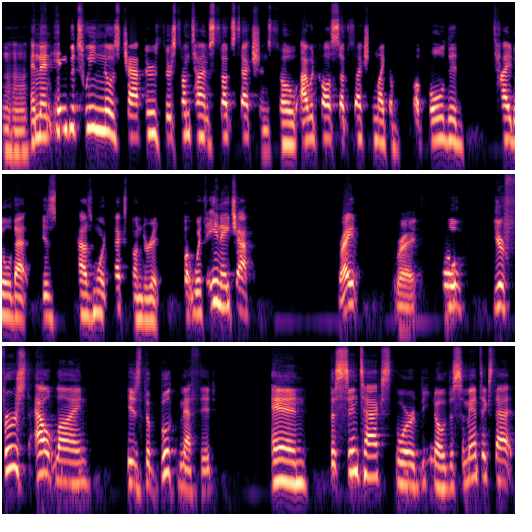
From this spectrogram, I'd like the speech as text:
hmm And then in between those chapters, there's sometimes subsections. So I would call a subsection like a, a bolded title that is has more text under it, but within a chapter, right? Right. So your first outline is the book method, and the syntax or the, you know the semantics that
